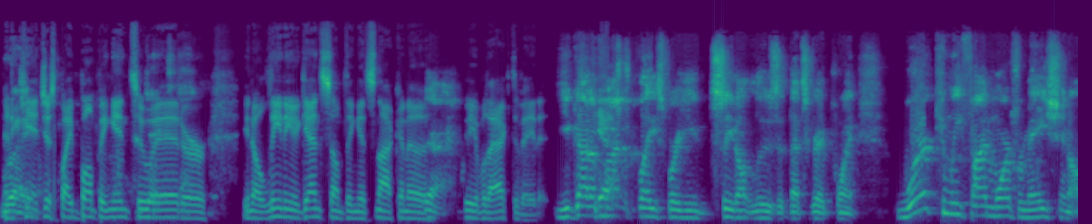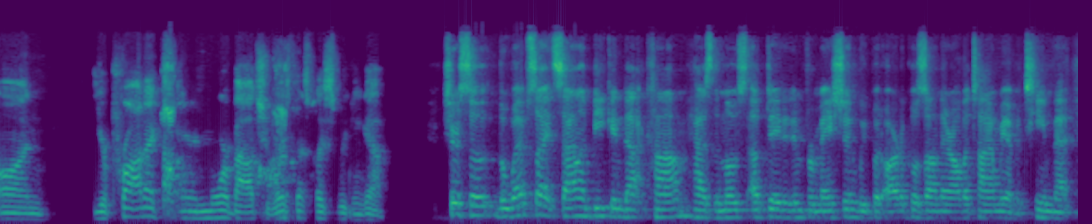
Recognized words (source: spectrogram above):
and right. you can't just by bumping into it or you know leaning against something, it's not going to yeah. be able to activate it. You got to yeah. find a place where you so you don't lose it. That's a great point. Where can we find more information on your product and more about you? Where's the best places we can go? Sure. So the website silentbeacon.com has the most updated information. We put articles on there all the time. We have a team that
